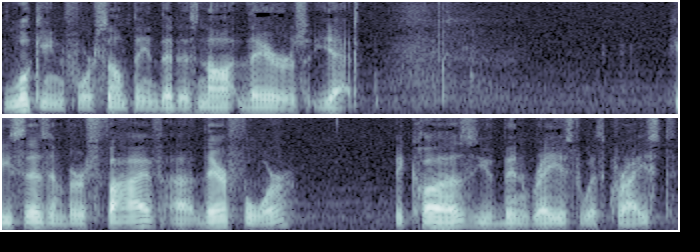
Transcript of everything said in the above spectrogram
looking for something that is not theirs yet. He says in verse 5 uh, Therefore, because you've been raised with Christ,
